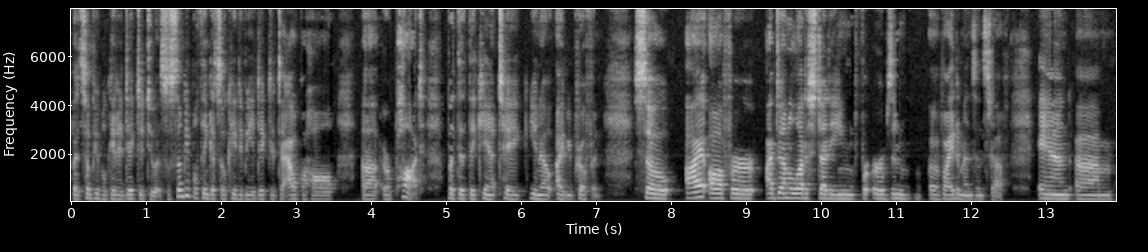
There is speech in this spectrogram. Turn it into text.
but some people get addicted to it. So some people think it's okay to be addicted to alcohol uh, or pot, but that they can't take, you know, ibuprofen. So I offer, I've done a lot of studying for herbs and uh, vitamins and stuff. And um,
